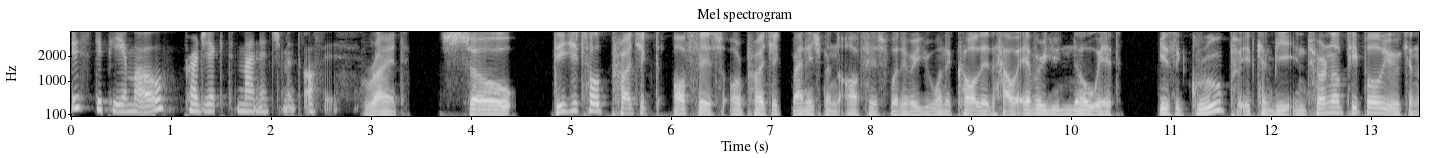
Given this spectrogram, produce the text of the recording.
is the PMO, Project Management Office? Right. So, Digital Project Office or Project Management Office, whatever you want to call it, however you know it, is a group. It can be internal people, you can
